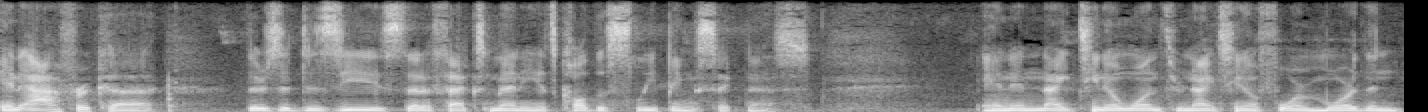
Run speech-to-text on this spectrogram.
In Africa, there's a disease that affects many. It's called the sleeping sickness. And in 1901 through 1904, more than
